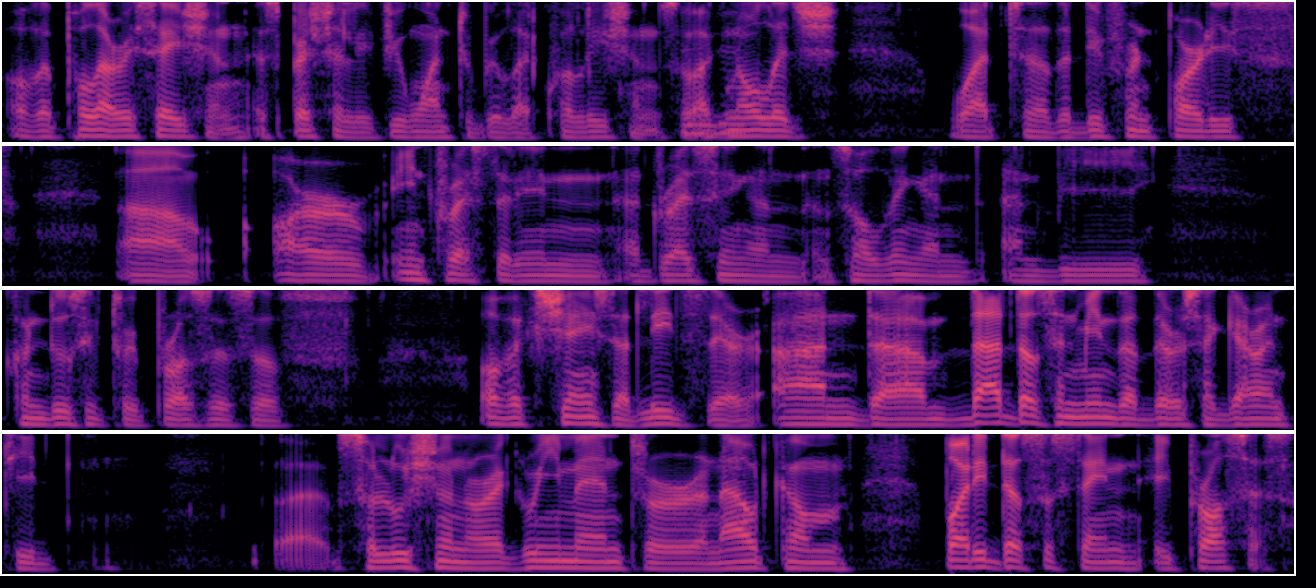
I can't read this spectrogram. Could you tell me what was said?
of the polarization, especially if you want to build that coalition. So acknowledge what uh, the different parties uh, are interested in addressing and, and solving, and and be conducive to a process of of exchange that leads there. And um, that doesn't mean that there's a guaranteed uh, solution or agreement or an outcome, but it does sustain a process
